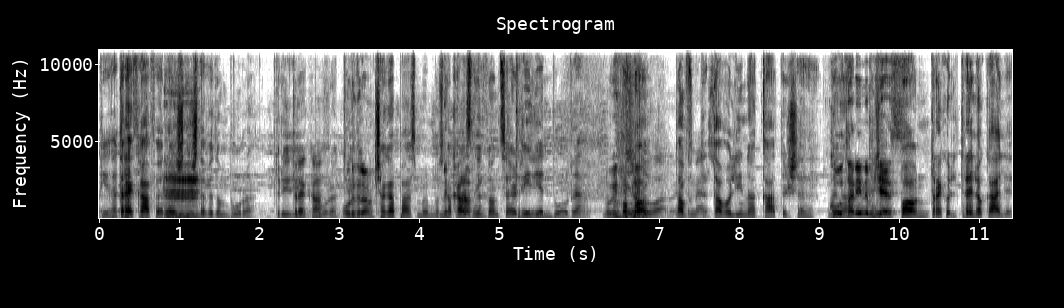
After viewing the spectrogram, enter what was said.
Piva tre kafe rresh kishte vetëm burra. 30 burra. Urdhëro? Ça ka pas më? Mos ka pas një koncert. 30 burra. Nuk e po, di. Po, tavolina katërshe. Ku tani në mëngjes? Po, në tre tre lokale.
